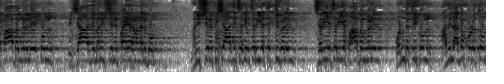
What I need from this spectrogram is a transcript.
പാപങ്ങളിലേക്കും പിശാജ് മനുഷ്യന് പ്രേരണ നൽകും. മനുഷ്യന് പിശാജ് ചെറിയ ചെറിയ തെറ്റുകളിൽ ചെറിയ ചെറിയ പാപങ്ങളിൽ കൊണ്ടെത്തിക്കും അതിൽ അകപ്പെടുത്തും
